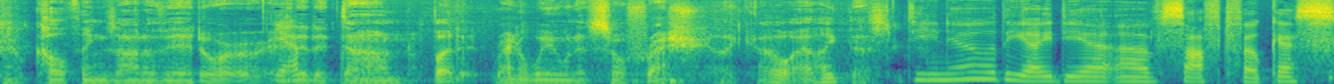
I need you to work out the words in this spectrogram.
you know, cull things out of it or yep. edit it down. But right away when it's so fresh, like, oh, I like this. Do you know the idea of soft focus?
